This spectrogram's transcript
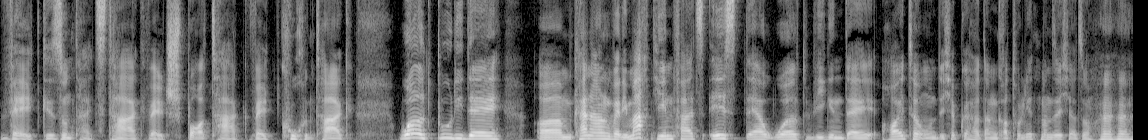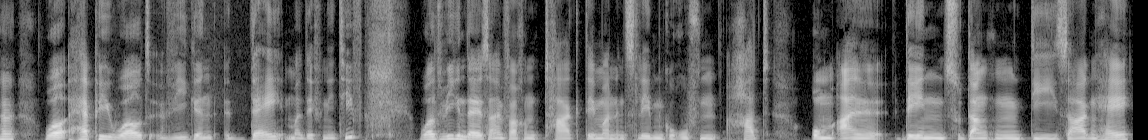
Weltgesundheitstag, Weltsporttag, Weltkuchentag, World Booty Day ähm, keine Ahnung, wer die macht. Jedenfalls ist der World Vegan Day heute und ich habe gehört, dann gratuliert man sich. Also Happy World Vegan Day mal definitiv. World Vegan Day ist einfach ein Tag, den man ins Leben gerufen hat, um all denen zu danken, die sagen, hey,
